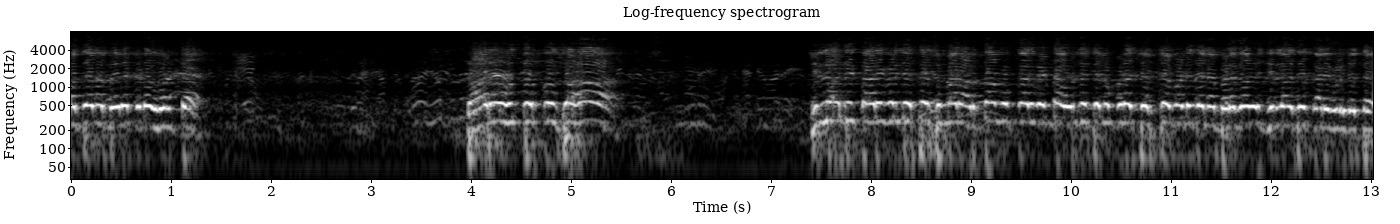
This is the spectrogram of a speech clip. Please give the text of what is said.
ಮಧ್ಯಾಹ್ನ ಬೇರೆ ಕಡೆ ಹೊರಟೆ. ದಾರಿ ಉದ್ದಕ್ಕೂ ಸಹ ಜಿಲ್ಲಾಧಿಕಾರಿಗಳ ಜೊತೆ ಸುಮಾರು ಅರ್ಧ ಮುಕ್ಕಾಲು ಗಂಟೆ ಅವ್ರ ಜೊತೆ ಕೂಡ ಚರ್ಚೆ ಮಾಡಿದ್ದೇನೆ ಬೆಳಗಾವಿ ಜಿಲ್ಲಾಧಿಕಾರಿಗಳ ಜೊತೆ.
